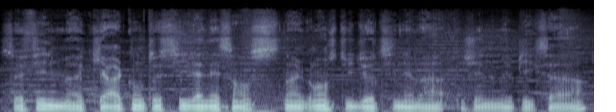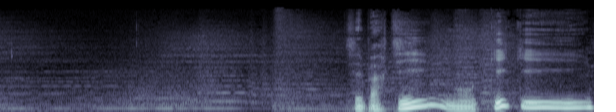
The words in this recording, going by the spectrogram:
Ce film qui raconte aussi la naissance d'un grand studio de cinéma, j'ai nommé Pixar. C'est parti, mon kiki.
